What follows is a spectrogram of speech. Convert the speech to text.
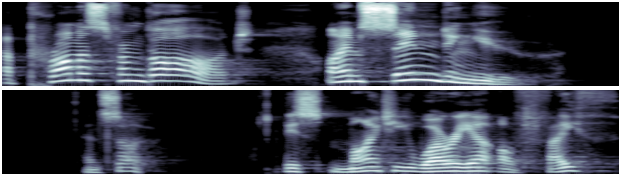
A promise from God. I am sending you. And so, this mighty warrior of faith,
